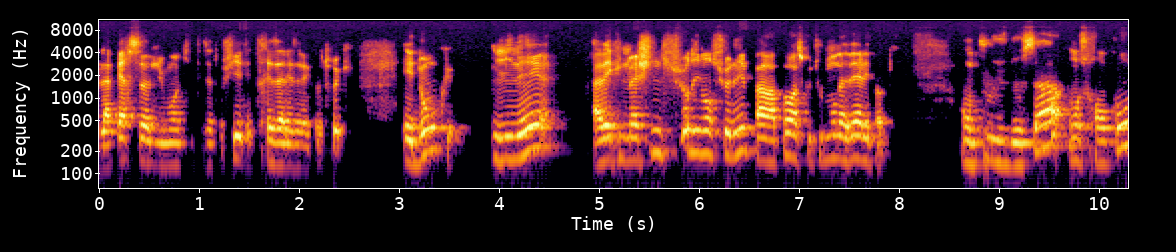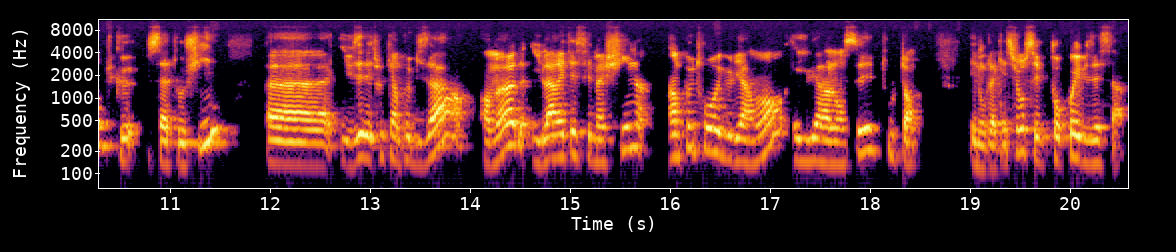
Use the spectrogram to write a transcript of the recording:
la personne du moins qui était Satoshi était très à l'aise avec le truc, et donc miner avec une machine surdimensionnée par rapport à ce que tout le monde avait à l'époque. En plus de ça, on se rend compte que Satoshi, euh, il faisait des trucs un peu bizarres, en mode, il arrêtait ses machines un peu trop régulièrement et il les relançait tout le temps. Et donc la question, c'est pourquoi il faisait ça?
